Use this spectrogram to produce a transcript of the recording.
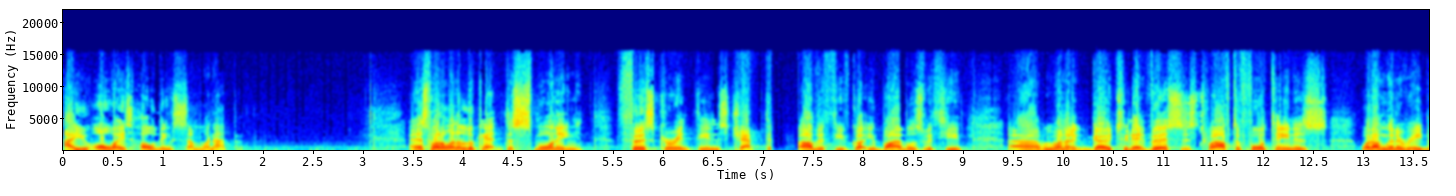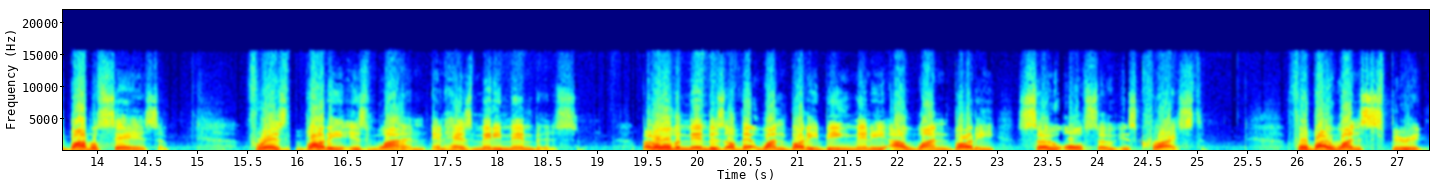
are you always holding someone up? And that's what I want to look at this morning. 1 Corinthians chapter 12, if you've got your Bibles with you. Uh, we want to go to that. Verses 12 to 14 is what I'm going to read. The Bible says, For as the body is one and has many members, but all the members of that one body, being many, are one body, so also is Christ. For by one Spirit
